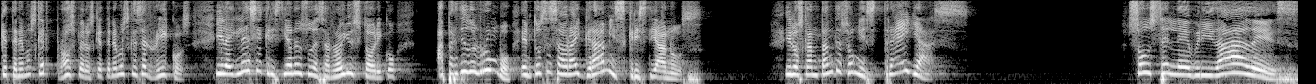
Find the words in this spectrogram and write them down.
que tenemos que ser prósperos, que tenemos que ser ricos. Y la iglesia cristiana en su desarrollo histórico ha perdido el rumbo. Entonces ahora hay Grammys cristianos. Y los cantantes son estrellas. Son celebridades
